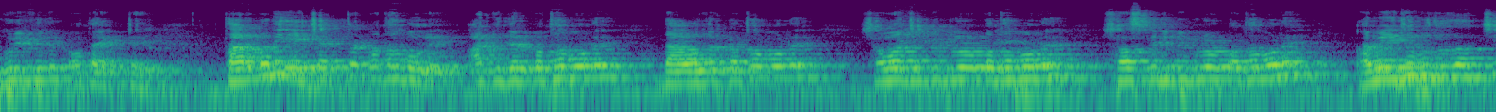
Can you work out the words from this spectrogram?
ঘুরি ফিরে কথা একটাই। তার মানে এই চারটা কথা বলে, আকিদের কথা বলে, দাওয়াতের কথা বলে, সামাজিক বিপ্লবের কথা বলে, সাংস্কৃতিক বিপ্লবের কথা বলে, আমি এটা বলতে চাচ্ছি,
